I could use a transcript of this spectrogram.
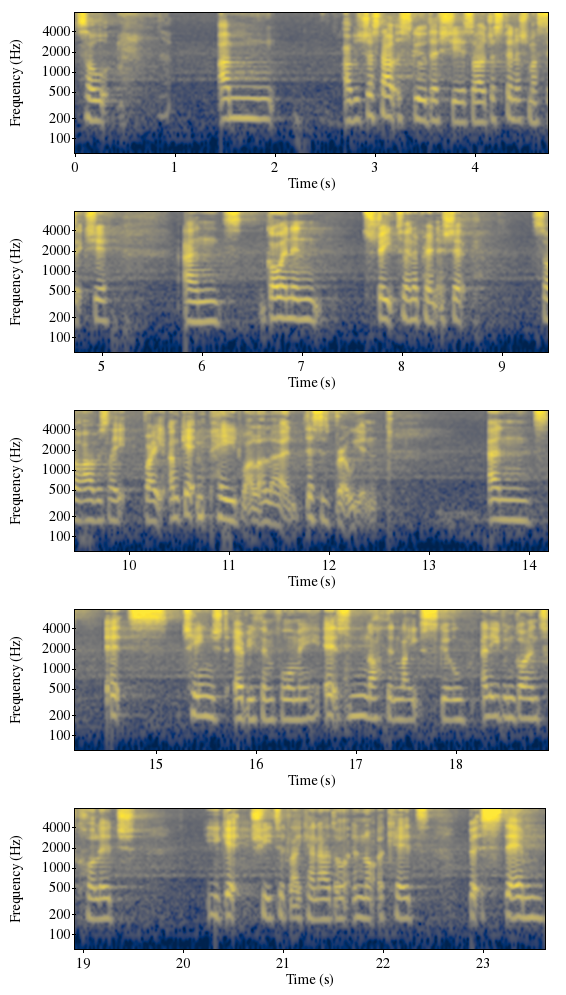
So I'm, I was just out of school this year, so I just finished my sixth year and going in straight to an apprenticeship. So I was like, right, I'm getting paid while I learn. This is brilliant. And it's changed everything for me. It's nothing like school. And even going to college, you get treated like an adult and not a kid. But STEM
